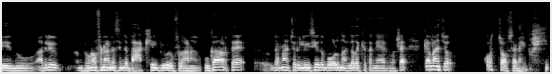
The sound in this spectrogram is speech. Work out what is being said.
ചെയ്യുന്നു. അതിൽ ബ്രൂണോ ഫെർണാണ്ടസിന്റെ ബാക്ക് ഹീൽ ബ്യൂട്ടിഫുൾ ആണ്. ഉഗാർത്തെ ഗർണാച്ചോ റിലീസ് ചെയ്ത ബോൾ നല്ലതൊക്കെ തന്നെയായിരുന്നു. പക്ഷേ ഗർണാച്ചോ കുറച്ച് ഓഫ് സൈഡായി പോയി.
